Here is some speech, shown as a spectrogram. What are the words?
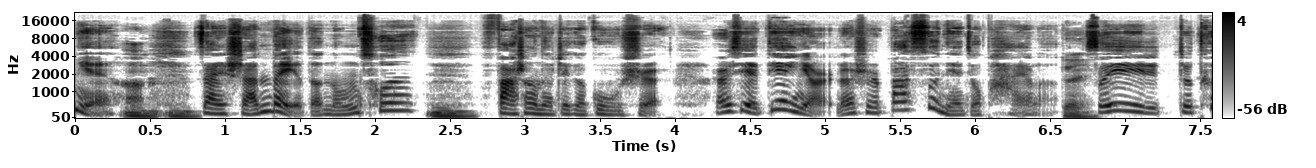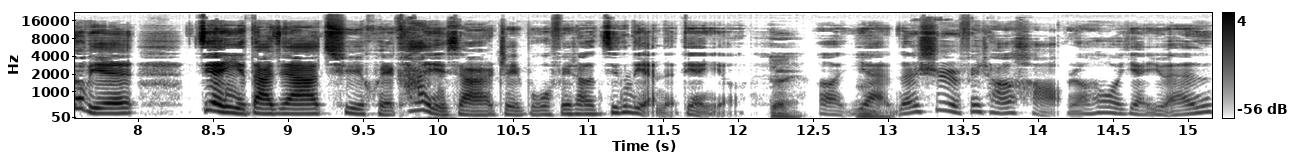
年哈，嗯嗯在陕北的农村嗯。发生的这个故事，而且电影呢是八四年就拍了，对所以就特别建议大家去回看一下这部非常经典的电影对，啊、演的是非常好，然后演员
